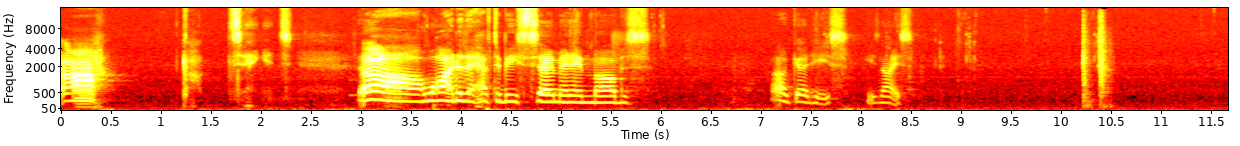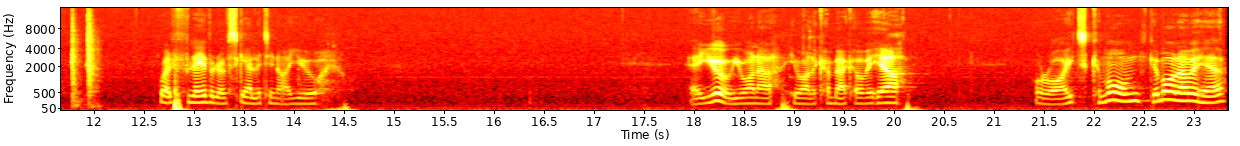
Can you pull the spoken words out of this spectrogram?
Ah! God dang it. Ah, why do there have to be so many mobs? Oh, good. He's he's nice. What flavor of skeleton are you? Hey you, you wanna you wanna come back over here? Alright, come on, come on over here,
